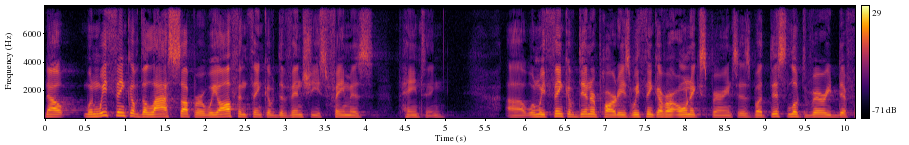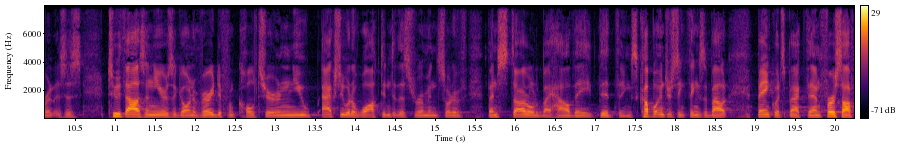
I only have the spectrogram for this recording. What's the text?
Now, when we think of the Last Supper, we often think of Da Vinci's famous painting. Uh, when we think of dinner parties, we think of our own experiences, but this looked very different. This is 2,000 years ago in a very different culture, and you actually would have walked into this room and sort of been startled by how they did things. A couple interesting things about banquets back then. First off,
